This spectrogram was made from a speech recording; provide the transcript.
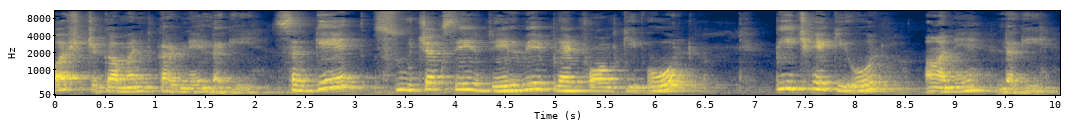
पश्च गमन करने लगी। संकेत सूचक से रेलवे प्लेटफॉर्म की ओर, पीछे की ओर आने लगी।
